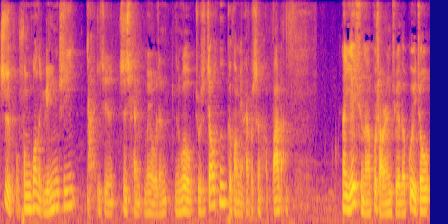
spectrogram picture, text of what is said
质朴风光的原因之一。啊，一直之前没有人能够，就是交通各方面还不是很发达。那也许呢，不少人觉得贵州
